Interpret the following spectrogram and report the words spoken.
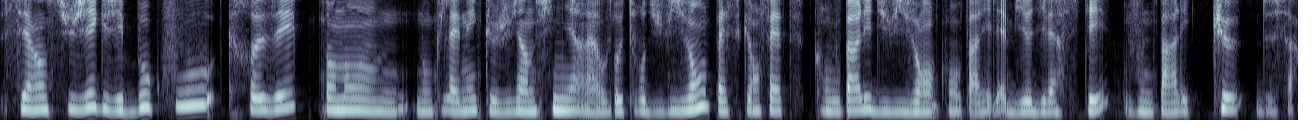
c'est un sujet que j'ai beaucoup creusé pendant donc l'année que je viens de finir là autour du vivant parce qu'en fait quand vous parlez du vivant quand vous parlez de la biodiversité vous ne parlez que de ça.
